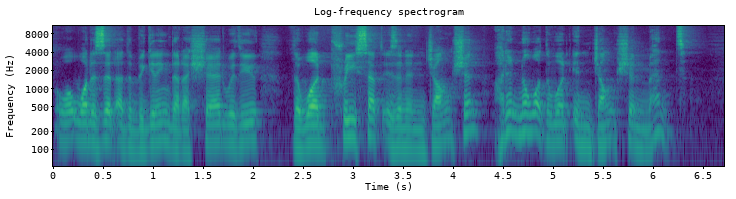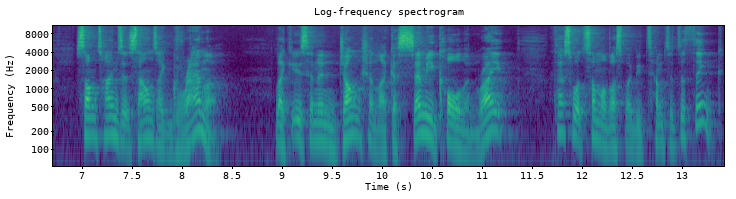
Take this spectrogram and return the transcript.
what is it at the beginning that I shared with you? The word precept is an injunction. I didn't know what the word injunction meant. Sometimes it sounds like grammar, like it's an injunction, like a semicolon, right? That's what some of us might be tempted to think.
